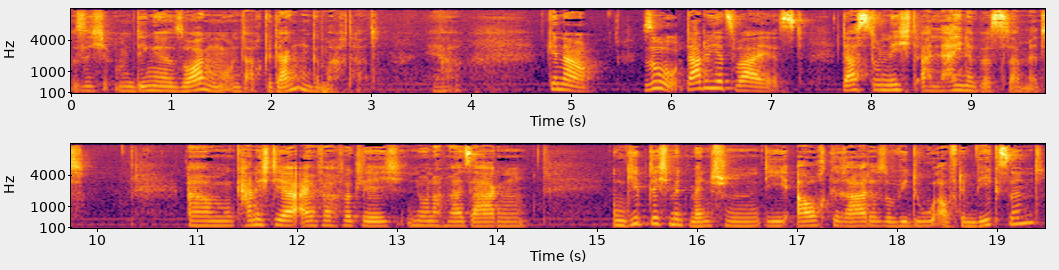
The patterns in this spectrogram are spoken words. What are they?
sich um Dinge Sorgen und auch Gedanken gemacht hat. Ja, genau. So, da du jetzt weißt, dass du nicht alleine bist damit. Ähm, kann ich dir einfach wirklich nur noch mal sagen, umgib dich mit Menschen, die auch gerade so wie du auf dem Weg sind,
